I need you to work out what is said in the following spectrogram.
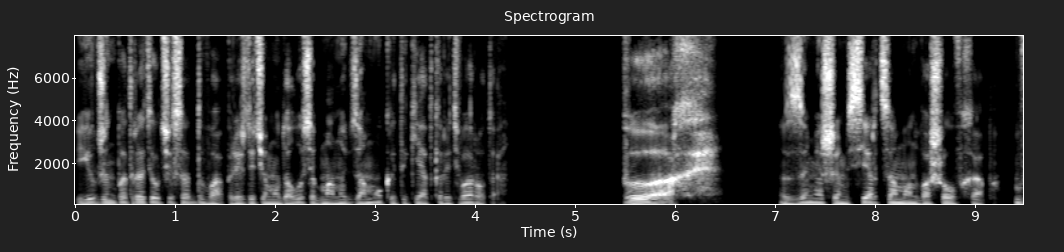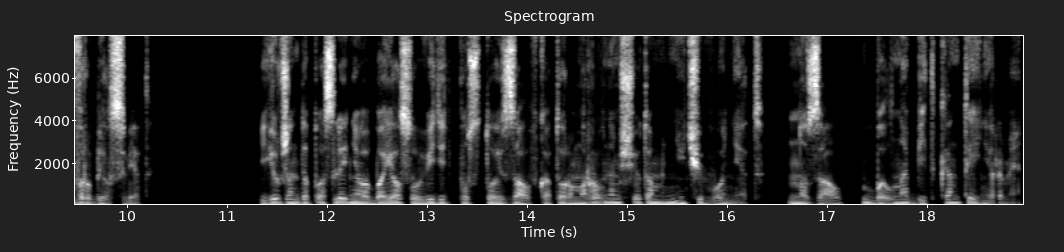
Юджин потратил часа два, прежде чем удалось обмануть замок и таки открыть ворота. «Ох!» С замершим сердцем он вошел в хаб, врубил свет. Юджин до последнего боялся увидеть пустой зал, в котором ровным счетом ничего нет. Но зал был набит контейнерами.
